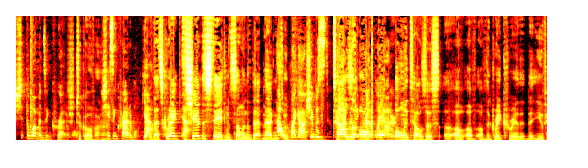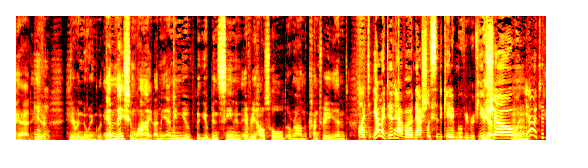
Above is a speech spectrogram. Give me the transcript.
She, the woman's incredible. She took over, huh? She's incredible. Yeah. well, that's great. Yeah. To share the stage with someone of that magnitude. Oh my gosh, it was. Tells was incredibly o- honored. only tells us uh, of, of, of the great career that, that you've had here Mm-hmm. here in New England and nationwide. I mean, I mean, you've you've been seen in every household around the country, and I did, yeah, I did have a nationally syndicated movie review Yeah. show, and yeah, I did,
